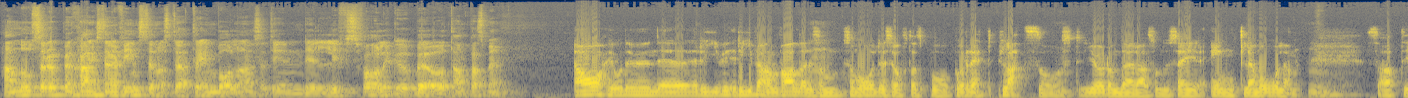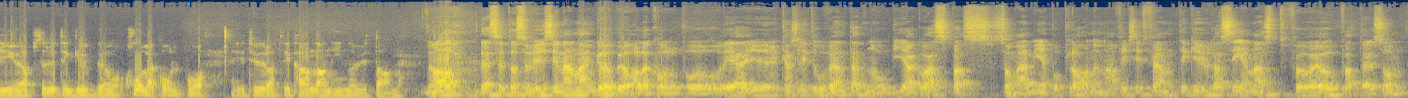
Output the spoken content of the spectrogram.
han nosar upp en chans när den finns den och stöter in bollarna. Så det är en, det är en livsfarlig gubbe att tampas med. Ja, jo, det är en eh, rivig, rivig anfallare mm. som, som håller sig oftast på, på rätt plats och mm. gör de där, som du säger, enkla målen. Mm. Så att det är ju absolut en gubbe att hålla koll på. Det är ju tur att vi kan han in och utan. Ja, dessutom så finns det en annan gubbe att hålla koll på och det är ju kanske lite oväntat nog Iago Aspas som är med på planen. Han fick sitt femte gula senast för vad jag uppfattar det som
